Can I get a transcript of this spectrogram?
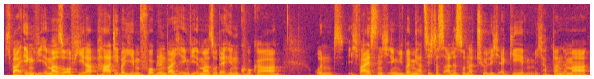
ich war irgendwie immer so auf jeder Party, bei jedem Vorglühen war ich irgendwie immer so der Hingucker. Und ich weiß nicht, irgendwie bei mir hat sich das alles so natürlich ergeben. Ich habe dann immer,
